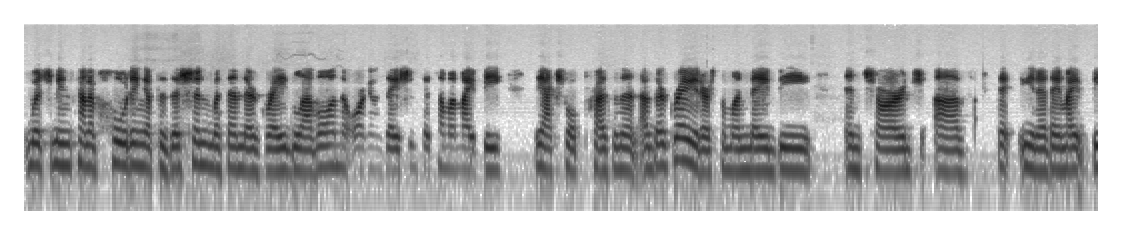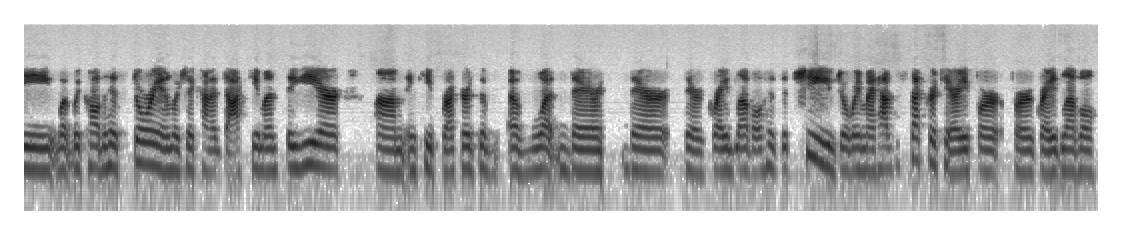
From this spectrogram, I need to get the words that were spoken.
which means kind of holding a position within their grade level in the organization. So someone might be the actual president of their grade, or someone may be in charge of, you know, they might be what we call the historian, which they kind of document the year um, and keep records of, of what their their their grade level has achieved. Or we might have the secretary for for a grade level,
